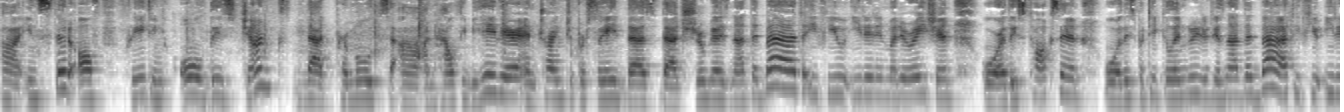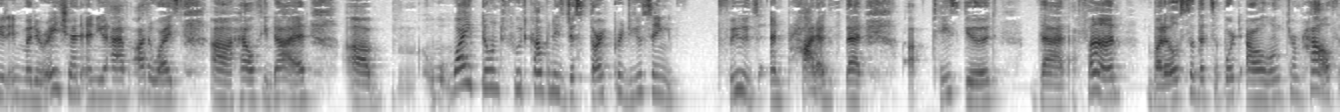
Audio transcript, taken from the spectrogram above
uh, instead of creating all these junk that promotes uh, unhealthy behavior and trying to persuade us that sugar is not that bad if you eat it in moderation, or this toxin or this particular ingredient is not that bad if you eat it in moderation and you have otherwise uh, healthy diet, uh, why don't food companies just start producing foods and products that uh, taste good, that are fun, but also that support our long-term health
